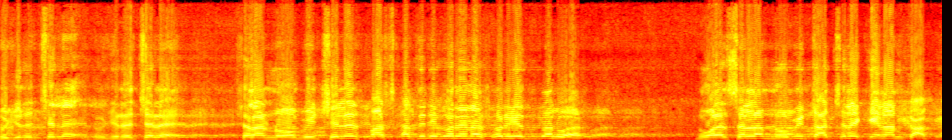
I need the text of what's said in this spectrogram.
হুজুরের ছেলে হুজুরের ছেলে। সালা নবীর ছেলের পাঁচ খাতিরি করে না শরীয়ত তালোয়ার? নুয়াল্লাম নবী তার ছেলে কেনান কাফে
